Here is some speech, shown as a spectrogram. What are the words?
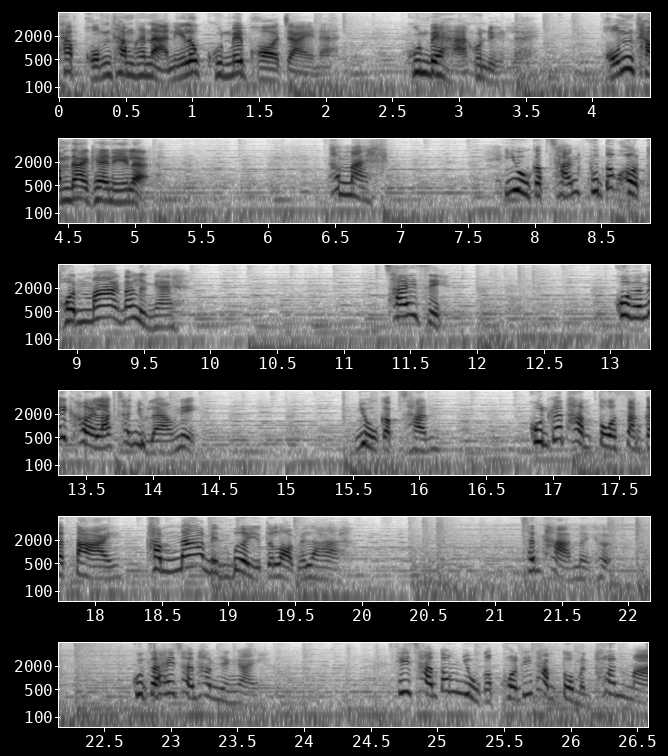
ถ้าผมทำขนาดนี้แล้วคุณไม่พอใจนะ คุณไปหาคนอื่นเลย ผมทำได้แค่นี้แหละ ทำไม อยู่กับฉันคุณต้องอดทนมากนะหรือไง ใช่สิ คุณมันไม่เคยรักฉันอยู่แล้วนี่ อยู่กับฉัน คุณก็ทำตัวสังกะตายทำหน้าเหม็นเบื่ออยู่ตลอดเวลา ฉันถามหน่อยเถอะ คุณจะให้ฉันทำยังไง ที่ฉันต้องอยู่กับคนที่ทำตัวเหมือนท่อนไม้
